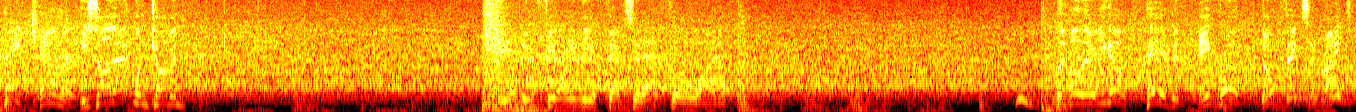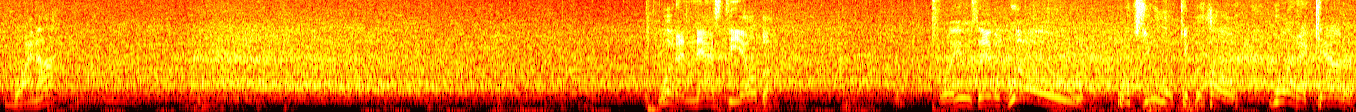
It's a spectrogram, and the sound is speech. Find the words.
Great counter. He saw that one coming. He'll be feeling the effects of that for a while. Well, oh, there you go. Hey, if it ain't broke, don't fix it, right? Why not? What a nasty elbow. Boy, he was able... Whoa! Would you look at... Oh, what a counter.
